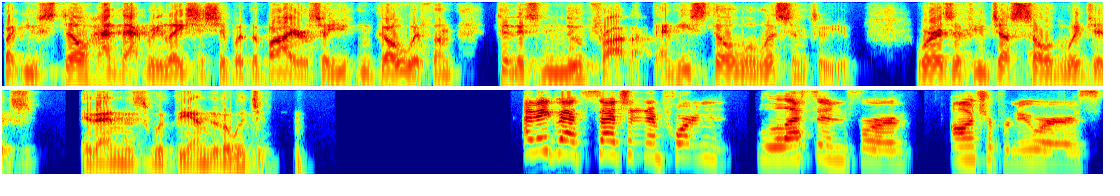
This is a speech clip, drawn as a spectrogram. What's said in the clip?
but you still had that relationship with the buyer. So you can go with them to this new product and he still will listen to you. Whereas if you just sold widgets, it ends with the end of the widget. I think that's such an important lesson for entrepreneurs,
